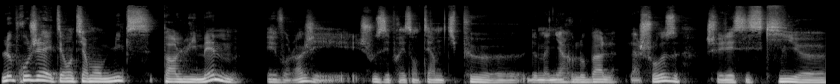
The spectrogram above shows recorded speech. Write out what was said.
Le projet a été entièrement mix par lui-même, et voilà, je vous ai présenté un petit peu euh, de manière globale la chose. Je vais laisser Ski euh,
